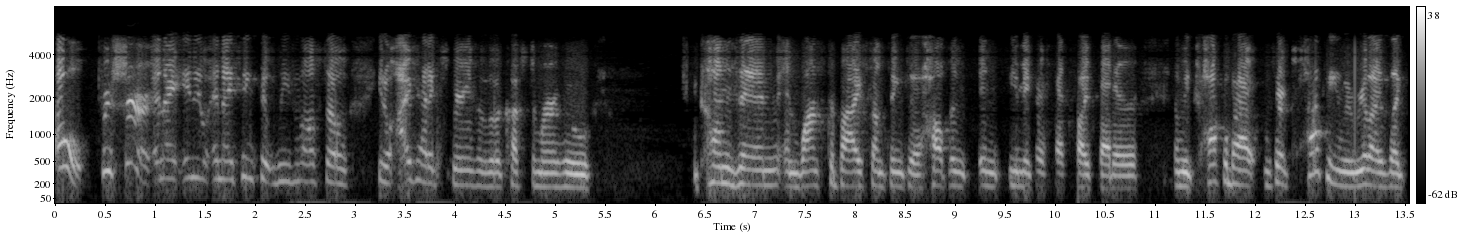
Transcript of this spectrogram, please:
Oh, for sure. And I you know and I think that we've also, you know, I've had experiences with a customer who comes in and wants to buy something to help in you make their sex life better and we talk about we start talking and we realize like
